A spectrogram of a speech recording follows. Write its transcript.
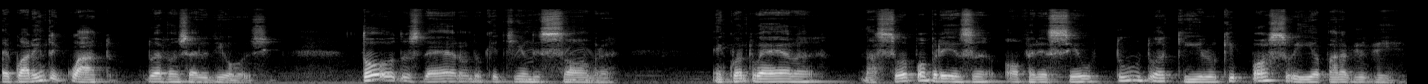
é 44 do Evangelho de hoje. Todos deram do que tinham de sobra, enquanto ela, na sua pobreza, ofereceu tudo aquilo que possuía para viver.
